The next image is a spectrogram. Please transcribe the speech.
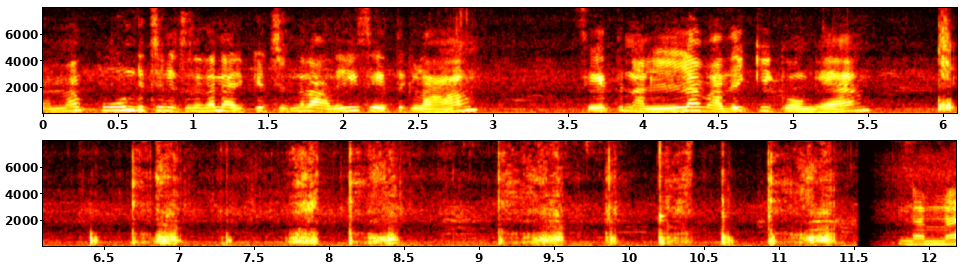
நம்ம பூண்டு சின்ன சின்னதாக நறுக்கி வச்சுருந்தாலும் அதையும் சேர்த்துக்கலாம். சேர்த்து நல்லா வதக்கிக்கோங்க. நம்ம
